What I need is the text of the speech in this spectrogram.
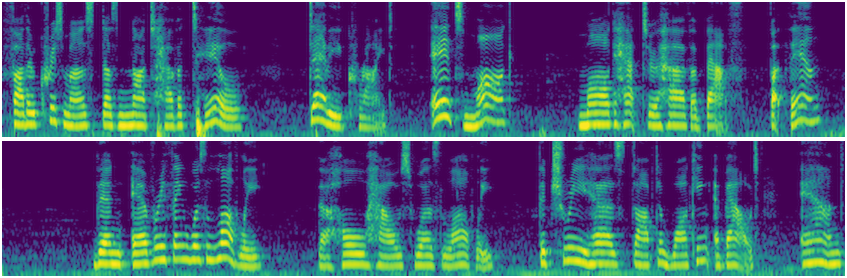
Father Christmas does not have a tail. Debbie cried. It's Mog. Mog had to have a bath, but then then everything was lovely. The whole house was lovely. The tree had stopped walking about and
